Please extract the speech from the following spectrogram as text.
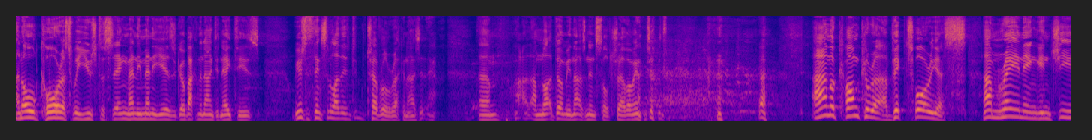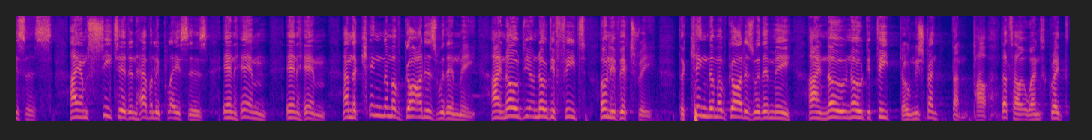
an old chorus we used to sing many, many years ago, back in the 1980s. We used to think something like that. Trevor will recognize it. Um, I'm not, I don't mean that as an insult, Trevor. I mean, just, I'm a conqueror, victorious. I'm reigning in Jesus. I am seated in heavenly places in Him, in Him. And the kingdom of God is within me. I know no defeat, only victory. The kingdom of God is within me. I know no defeat, only strength and power. That's how it went. Great,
